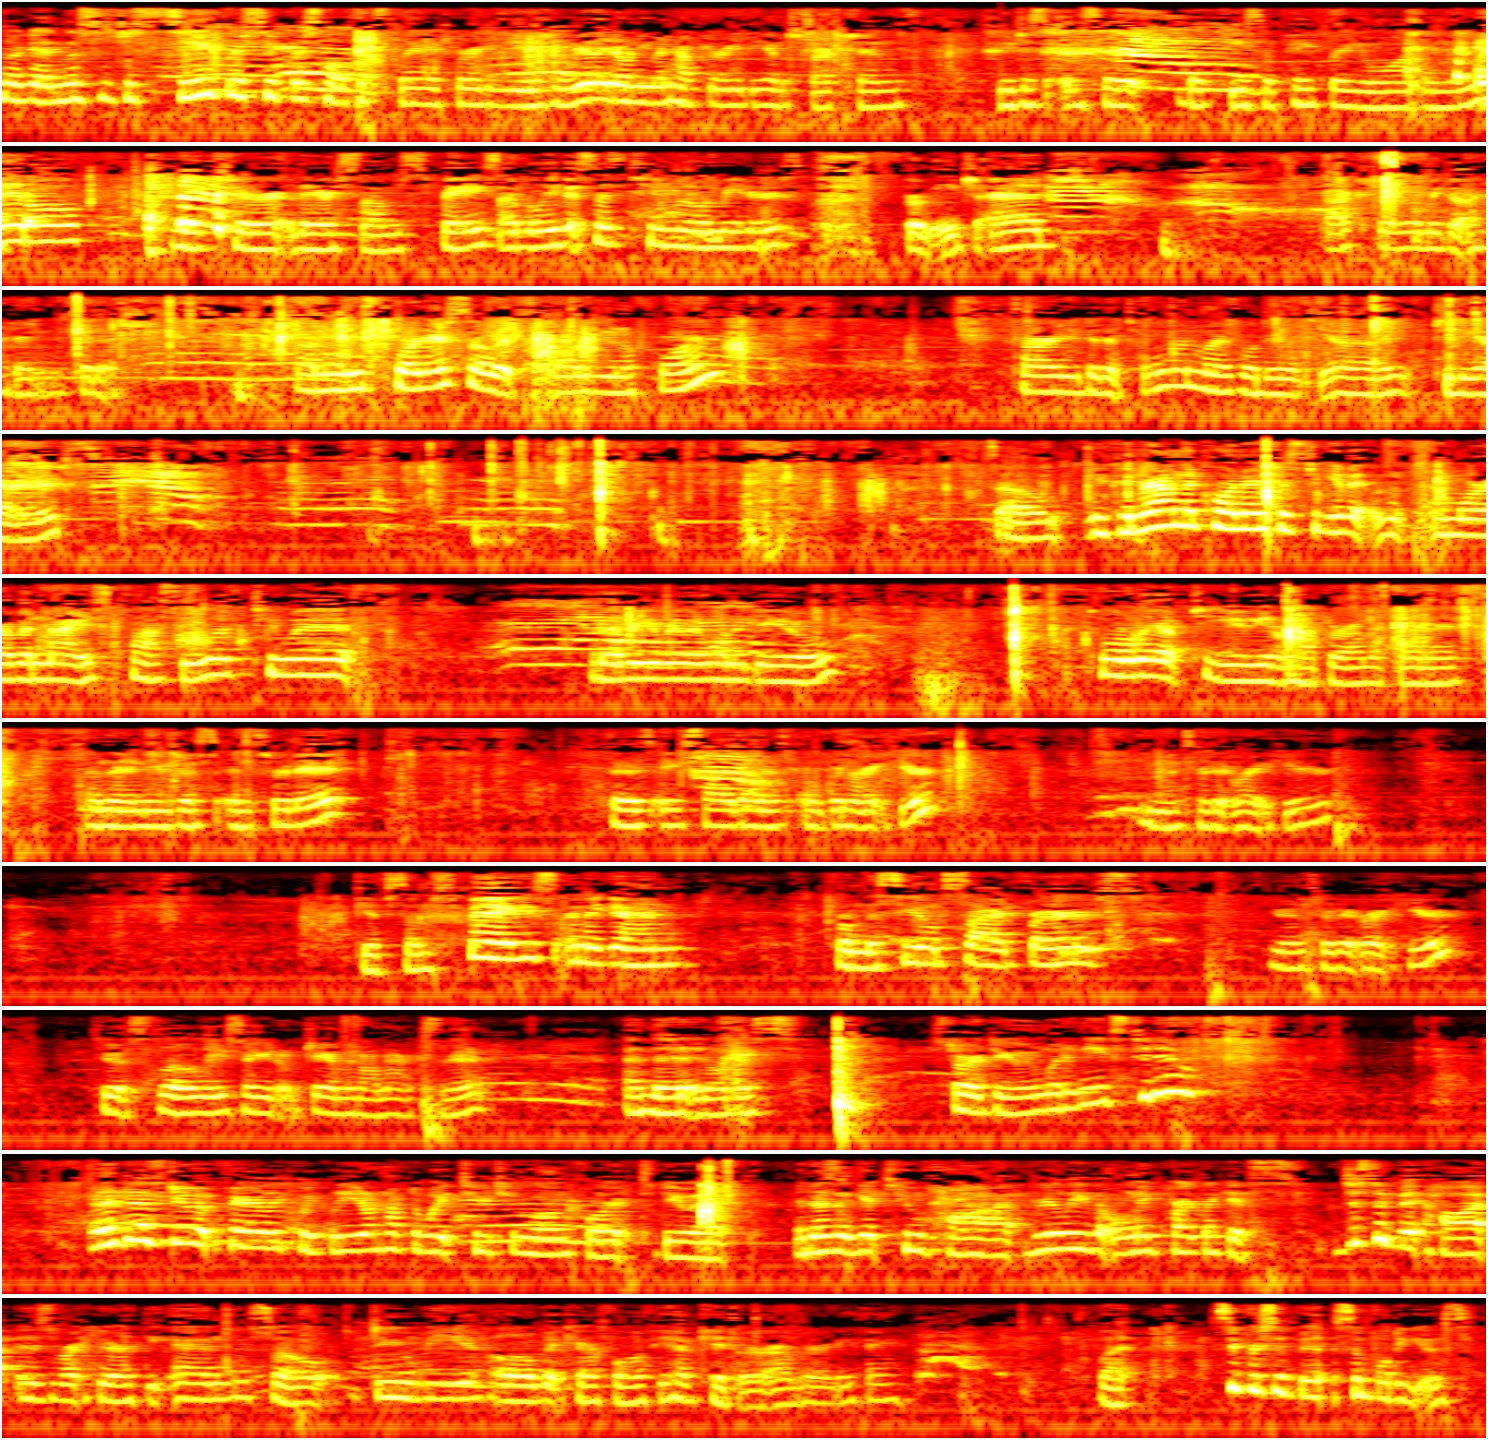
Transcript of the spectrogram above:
So again, this is just super, super self-explanatory to use. You really don't even have to read the instructions. You just insert the piece of paper you want in the middle. Make sure there's some space. I believe it says two millimeters from each edge. Actually, let me go ahead and finish on these corners so it's all uniform. Sorry you did it to one, might as well do it the other, to the others. So you can round the corners just to give it a more of a nice classy look to it. Whatever you really want to do. Totally up to you. You don't have to round the corners. And then you just insert it. There's a side that is open right here. You insert it right here. Give some space. And again, from the sealed side first, you insert it right here. Do it slowly so you don't jam it on accident. And then it'll just start doing what it needs to do. And it does do it fairly quickly. You don't have to wait too, too long for it to do it. It doesn't get too hot. Really, the only part that gets just a bit hot is right here at the end. So do be a little bit careful if you have kids around or anything. But super simple, simple to use.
